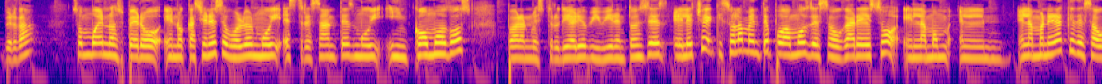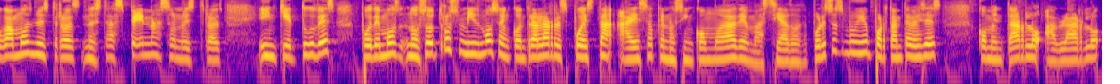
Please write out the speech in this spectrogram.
¿verdad? Son buenos, pero en ocasiones se vuelven muy estresantes, muy incómodos para nuestro diario vivir. Entonces, el hecho de que solamente podamos desahogar eso en la, en, la manera que desahogamos nuestras, nuestras penas o nuestras inquietudes, podemos nosotros mismos encontrar la respuesta a eso que nos incomoda demasiado. Por eso es muy importante a veces comentarlo, hablarlo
